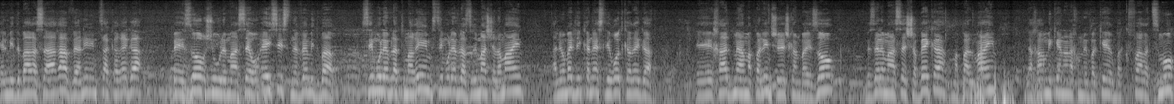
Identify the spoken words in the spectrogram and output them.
אל מדבר הסהרה, ואני נמצא כרגע באזור שהוא למעשה אואסיס, נווה מדבר. שימו לב לתמרים, שימו לב לזרימה של המים. אני עומד להיכנס לראות כרגע אה, אחד מהמפלים שיש כאן באזור, וזה למעשה שבקה, מפל מים. לאחר מכן אנחנו נבקר בכפר עצמו.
